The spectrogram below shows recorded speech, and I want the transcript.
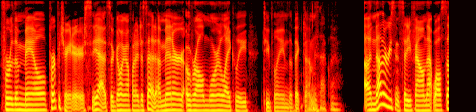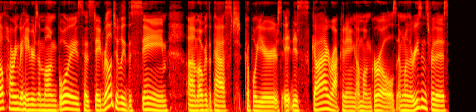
for the male perpetrators. Yeah, so going off what I just said, uh, men are overall more likely to blame the victim. Exactly. Another recent study found that while self harming behaviors among boys has stayed relatively the same um, over the past couple years, it is skyrocketing among girls. And one of the reasons for this,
